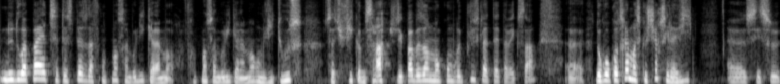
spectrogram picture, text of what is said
ne doit pas être cette espèce d'affrontement symbolique à la mort. Affrontement symbolique à la mort, on le vit tous, ça suffit comme ça, je n'ai pas besoin de m'encombrer plus la tête avec ça. Euh, donc au contraire, moi, ce que je cherche, c'est la vie. Euh, c'est ce,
